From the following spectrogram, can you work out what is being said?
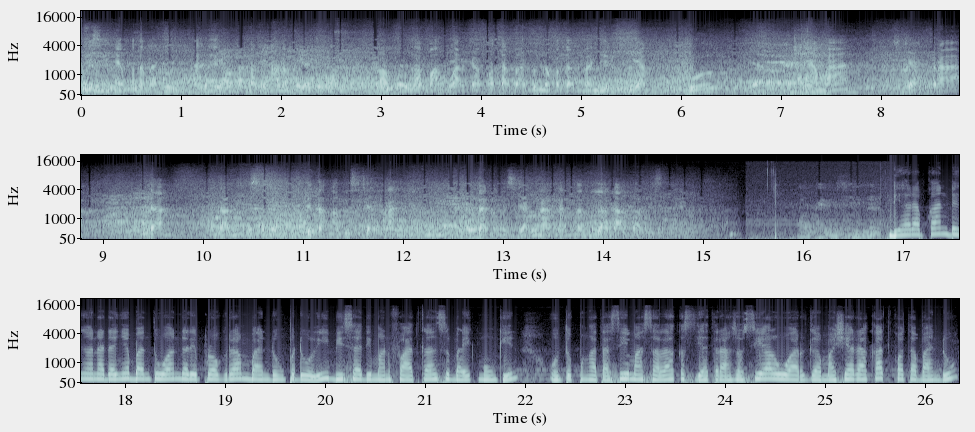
visinya Kota Bandung. Dan ya, bagaimana menjadi apa warga Kota Bandung dan Kota Bandung yang unggul ya, nyaman sejahtera dan agamis. Kita ngambil sejahteranya. Kita ngambil sejahtera dan tentu ada agamis. Diharapkan dengan adanya bantuan dari program Bandung Peduli bisa dimanfaatkan sebaik mungkin untuk mengatasi masalah kesejahteraan sosial warga masyarakat Kota Bandung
